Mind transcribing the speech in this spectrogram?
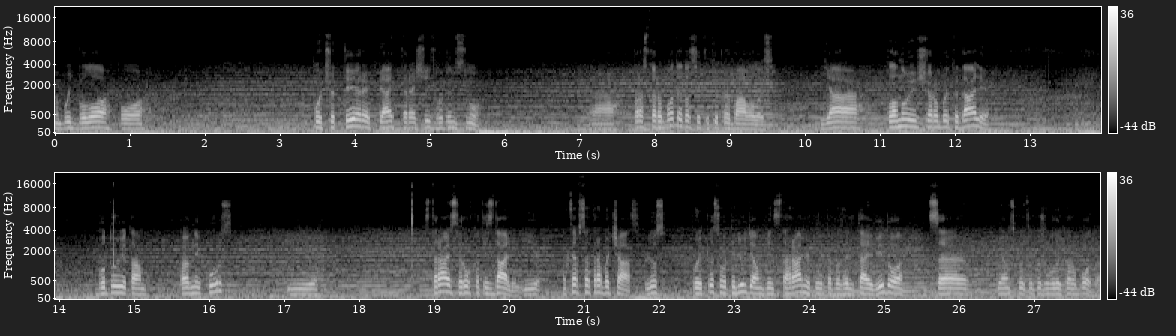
мабуть, було по, по 4-5-6 годин сну. Е, Просто роботи досить таки прибавилось. Я планую, що робити далі. Будую там певний курс і стараюся рухатись далі. І на це все треба час. Плюс повідписувати людям в інстаграмі, коли тебе залітає відео, це я вам скажу, це дуже велика робота.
